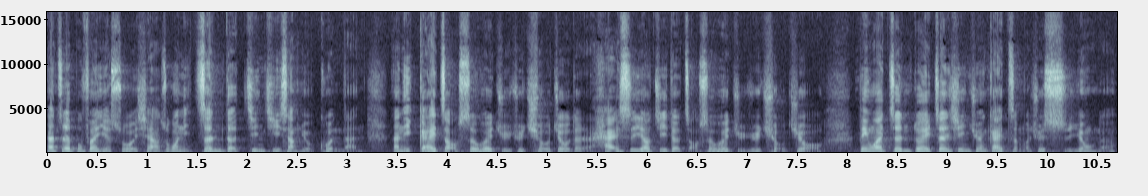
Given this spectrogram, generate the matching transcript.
那这部分也说一下，如果你真的经济上有困难，那你该找社会局去求救的人，还是要记得找社会局去求救。另外，针对振兴券该怎么去使用呢？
